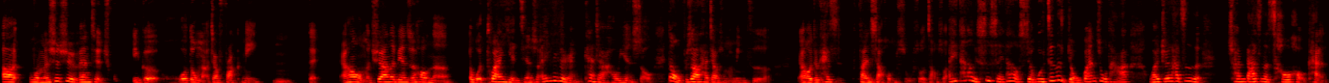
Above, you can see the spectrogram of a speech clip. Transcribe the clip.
呃，我们是去 Vantage 一个活动嘛，叫 Frock Me。嗯，对然后我们去到那边之后呢，呃我突然眼尖说，哎，那个人看起来好眼熟，但我不知道他叫什么名字了。然后我就开始翻小红书，说找说，哎，他到底是谁？他到底是谁？我真的有关注他，我还觉得他真的穿搭真的超好看。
